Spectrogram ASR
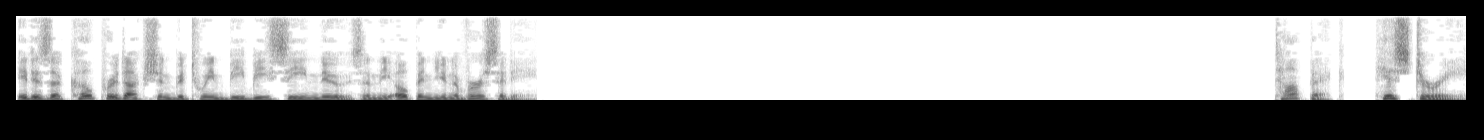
It is a co-production between BBC News and the Open University. History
